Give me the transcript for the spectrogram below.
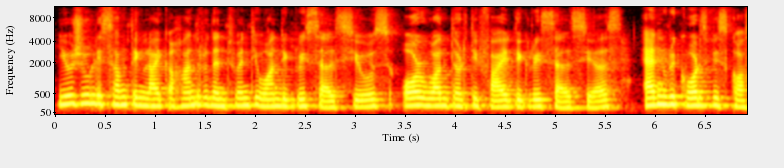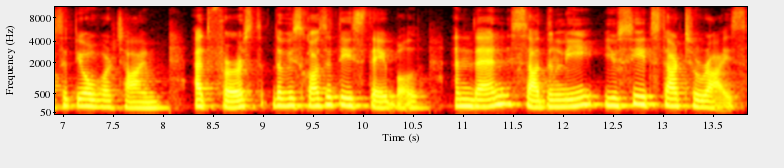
usually something like 121 degrees Celsius or 135 degrees Celsius, and records viscosity over time. At first, the viscosity is stable, and then suddenly you see it start to rise.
